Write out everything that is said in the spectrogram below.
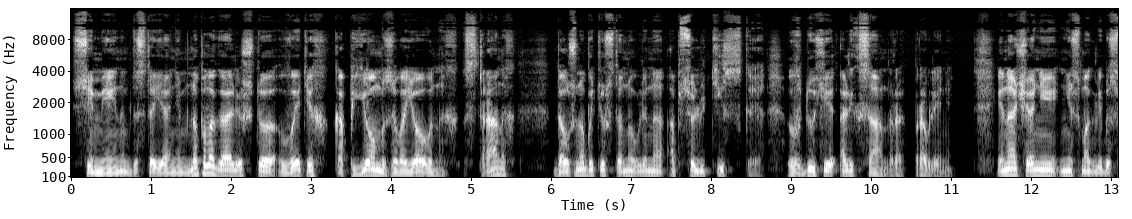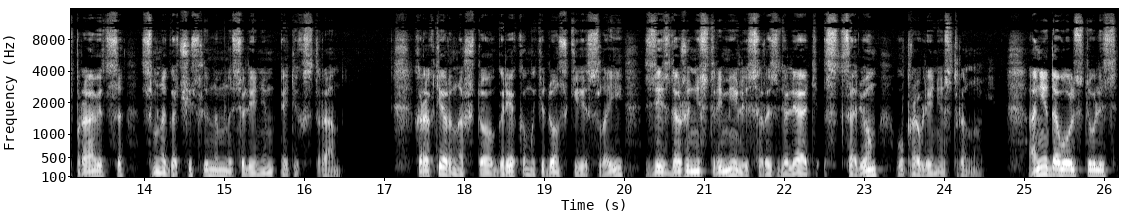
семейным достоянием, но полагали, что в этих копьем завоеванных странах должно быть установлено абсолютистское в духе Александра правление. Иначе они не смогли бы справиться с многочисленным населением этих стран. Характерно, что греко-македонские слои здесь даже не стремились разделять с царем управление страной. Они довольствовались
